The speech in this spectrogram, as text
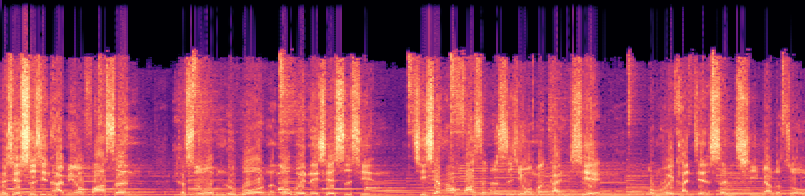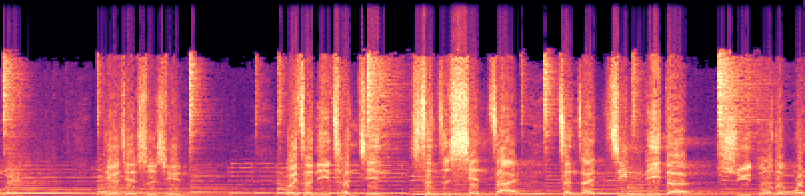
那些事情还没有发生，可是我们如果能够为那些事情即将要发生的事情，我们感谢，我们会看见神奇妙的作为。第二件事情，为着你曾经甚至现在正在经历的许多的问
